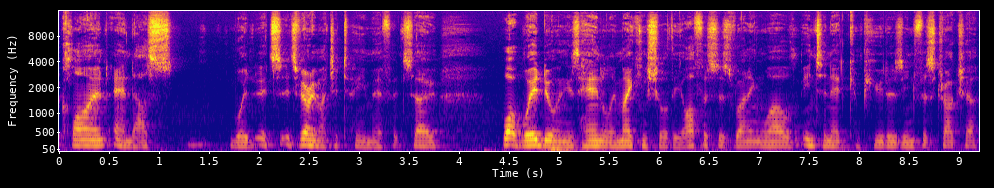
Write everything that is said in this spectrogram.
client and us, it's it's very much a team effort. So what we're doing is handling, making sure the office is running well, internet, computers, infrastructure,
